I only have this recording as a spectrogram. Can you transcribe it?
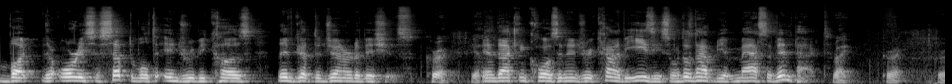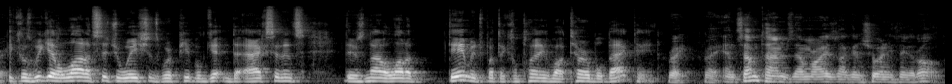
but they're already susceptible to injury because they've got degenerative issues. Correct. Yes. And that can cause an injury kind of easy, so it doesn't have to be a massive impact. right. Correct. Correct. Because we get a lot of situations where people get into accidents, there's not a lot of damage, but they're complaining about terrible back pain. Right, right. And sometimes the MRI is not going to show anything at all.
